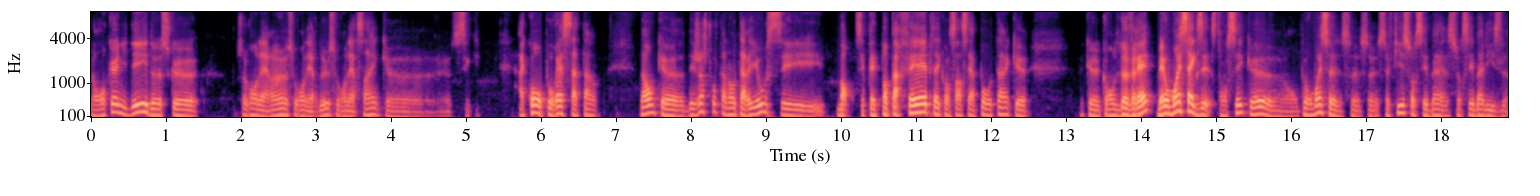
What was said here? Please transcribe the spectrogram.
Ils n'ont aucune idée de ce que secondaire 1, secondaire 2, secondaire 5, euh, à quoi on pourrait s'attendre. Donc, euh, déjà, je trouve qu'en Ontario, c'est bon, c'est peut-être pas parfait, peut-être qu'on s'en sert pas autant que, qu'on le devrait, mais au moins ça existe. On sait qu'on euh, peut au moins se, fier sur ces, ces balises-là.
